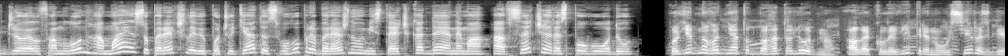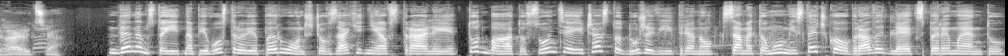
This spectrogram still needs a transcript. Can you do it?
Джоел Фамлонга має суперечливі почуття до свого прибережного містечка Денема, а все через погоду. Похідного дня тут багатолюдно, але коли вітряно, усі розбігаються. Денем стоїть на півострові Перон, що в західній Австралії. Тут багато сонця і часто дуже вітряно. Саме тому містечко обрали для експерименту.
